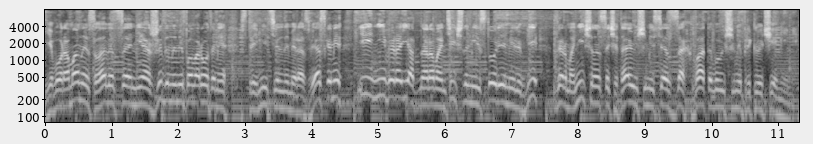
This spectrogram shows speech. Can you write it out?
Его романы славятся неожиданными поворотами, стремительными развязками и невероятно романтичными историями любви, гармонично сочетающимися с захватывающими приключениями.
